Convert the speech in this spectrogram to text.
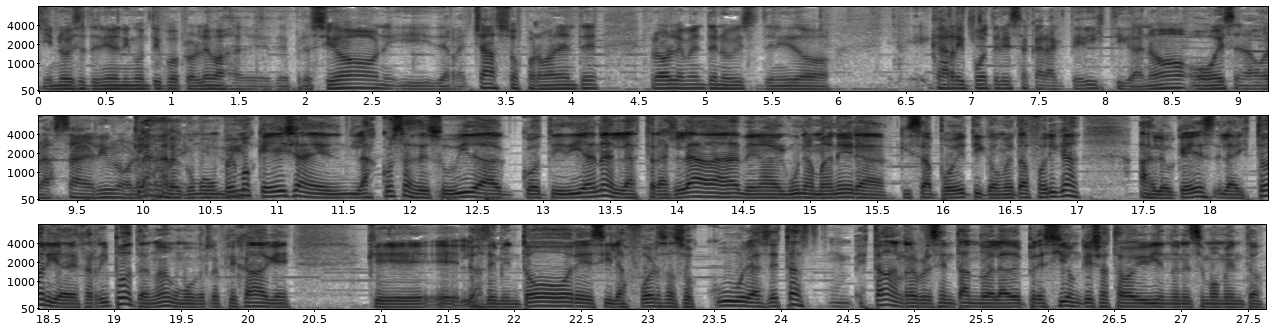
y no hubiese tenido ningún tipo de problemas de depresión y de rechazos permanentes, probablemente no hubiese tenido Harry Potter esa característica, ¿no? O, esa, o la saga del libro. O la Claro, como escribir. vemos que ella en las cosas de su vida cotidiana las traslada de alguna manera, quizá poética o metafórica, a lo que es la historia de Harry Potter, ¿no? Como que reflejaba que, que eh, los dementores y las fuerzas oscuras estas, mm, estaban representando a la depresión que ella estaba viviendo en ese momento.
